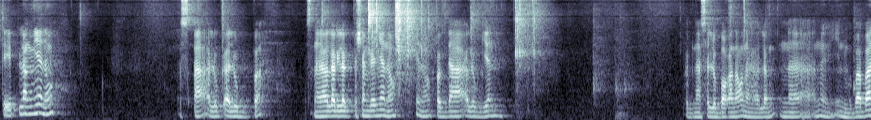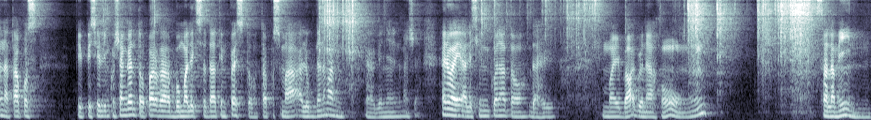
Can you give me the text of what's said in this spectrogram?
Tape lang yan, oh. Tapos aalog-alog pa. Tapos nalalaglag pa siyang ganyan, oh. Yan, oh, pag naaalog yan. Pag nasa lubakan ako, na, na ano, yun, mababa na. Tapos, pipisilin ko siyang ganito para bumalik sa dating pwesto. Tapos, maaalog na naman. Kaya ganyan na naman siya. Anyway, alisin ko na to dahil may bago na akong salamin.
